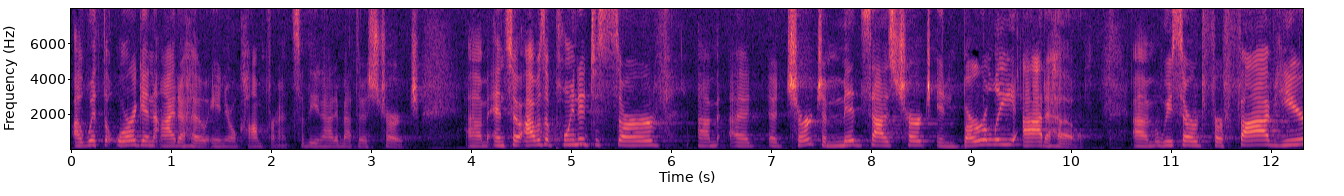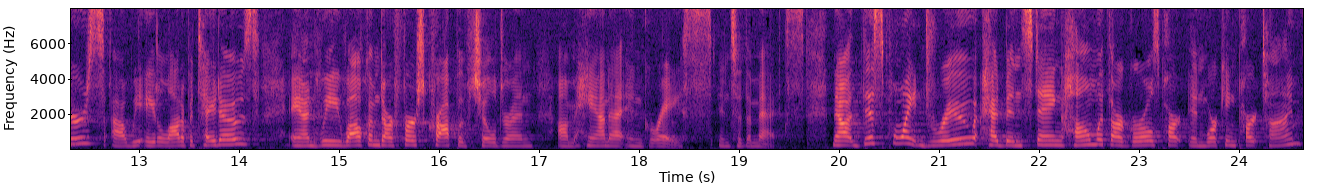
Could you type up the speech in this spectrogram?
uh, with the Oregon Idaho Annual Conference of the United Methodist Church. Um, and so I was appointed to serve um, a, a church, a mid sized church in Burley, Idaho. Um, we served for five years. Uh, we ate a lot of potatoes, and we welcomed our first crop of children, um, Hannah and Grace, into the mix. Now, at this point, Drew had been staying home with our girls part and working part time.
